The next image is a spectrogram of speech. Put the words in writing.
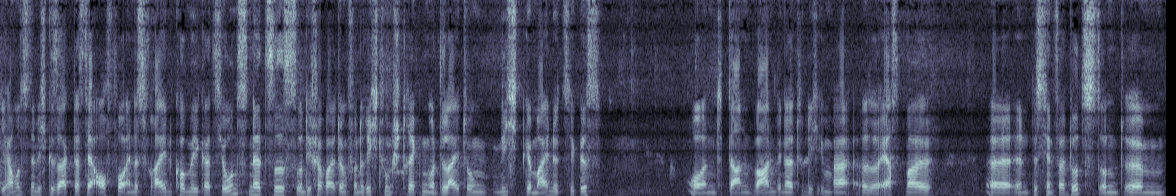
Die haben uns nämlich gesagt, dass der Aufbau eines freien Kommunikationsnetzes und die Verwaltung von Richtfunkstrecken und Leitungen nicht gemeinnützig ist. Und dann waren wir natürlich immer, also erstmal äh, ein bisschen verdutzt und ähm,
